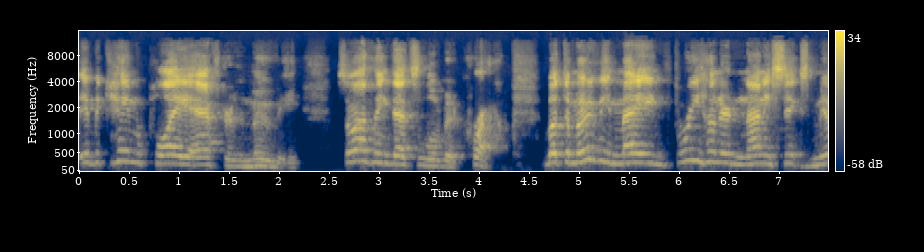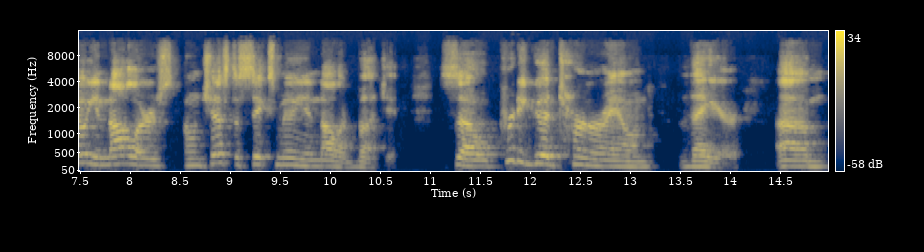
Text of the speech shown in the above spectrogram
it became a play after the movie. So I think that's a little bit of crap. But the movie made $396 million on just a $6 million budget. So pretty good turnaround there. Um,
